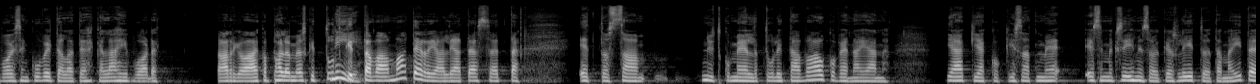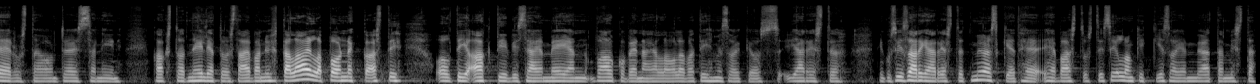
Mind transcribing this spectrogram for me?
voisin kuvitella, että ehkä lähivuodet tarjoaa aika paljon myöskin tutkittavaa niin. materiaalia tässä, että, että tuossa, nyt kun meille tuli tämä Valko-Venäjän jääkiekkokisat, me esimerkiksi ihmisoikeusliitto, jota mä itse edustan on töissä, niin 2014 aivan yhtä lailla ponnekkaasti oltiin aktiivisia ja meidän valko olevat ihmisoikeusjärjestö, niin kuin sisarjärjestöt myöskin, että he, he vastusti silloinkin kisojen myötämistä,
